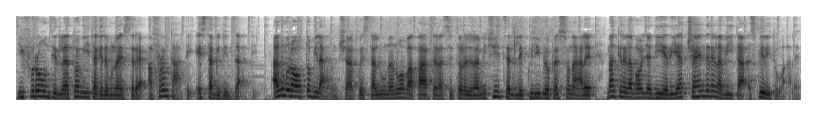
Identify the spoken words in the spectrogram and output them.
i fronti della tua vita che devono essere affrontati e stabilizzati. Al numero 8 bilancia, questa luna nuova parte dal settore dell'amicizia e dell'equilibrio personale, ma anche della voglia di riaccendere la vita spirituale.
